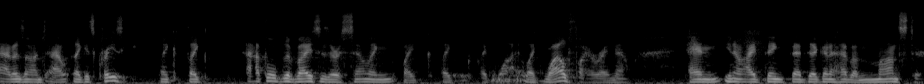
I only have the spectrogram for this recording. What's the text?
Amazon's out. Like it's crazy. Like like Apple devices are selling like like like wild, like wildfire right now, and you know I think that they're going to have a monster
